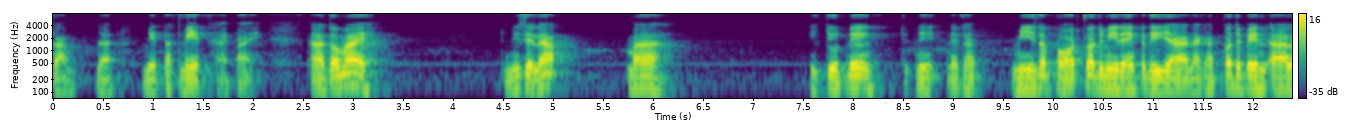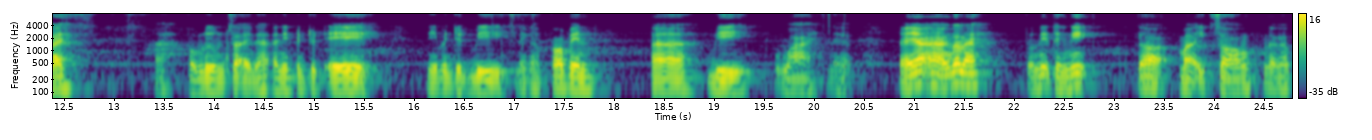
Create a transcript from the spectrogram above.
กรัมนะเมตรตัดเมตรหายไปอ่าต่อมาจุดนี้เสร็จแล้วมาอีกจุดหนึ่งจุดนี้นะครับ มีซัพพอร์ตก็จะมีแรงปฏิยานะครับ ก็จะเป็นอะไรอะผมลืมใส่นะ อันนี้เป็นจุด A นี่เป็นจุด B นะครับ เพราะเป็น R B Y นะครับระยะห่างเท่าไหร่ตรงนี้ถึงนี้ก็มาอีก 2 นะครับ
